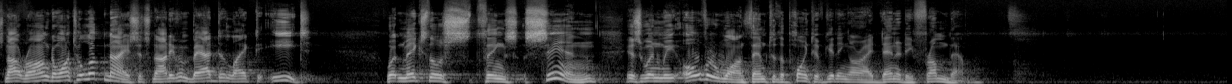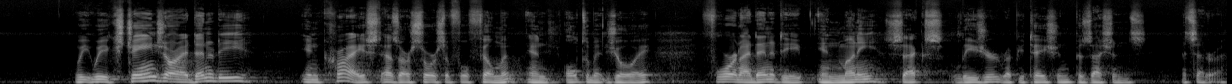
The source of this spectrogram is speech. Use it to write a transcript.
It's not wrong to want to look nice. It's not even bad to like to eat. What makes those things sin is when we overwant them to the point of getting our identity from them. We, we exchange our identity in Christ as our source of fulfillment and ultimate joy for an identity in money, sex, leisure, reputation, possessions, etc.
